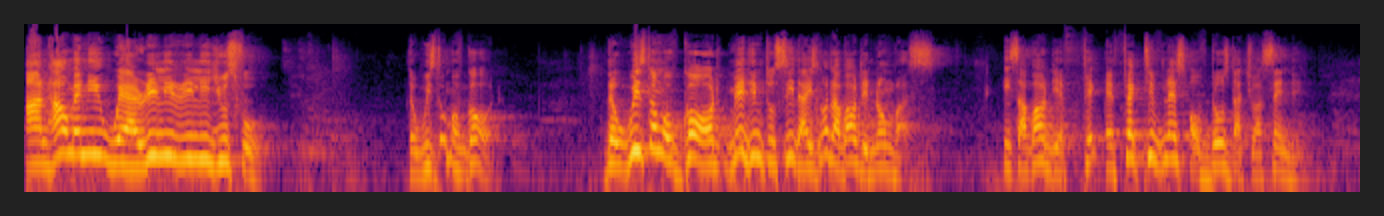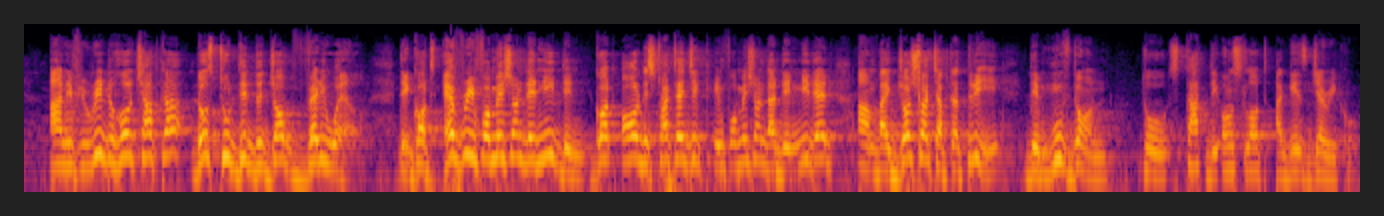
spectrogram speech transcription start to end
And how many were really, really useful? The wisdom of God. The wisdom of God made him to see that it's not about the numbers, it's about the effectiveness of those that you are sending. And if you read the whole chapter, those two did the job very well. They got every information they need, they got all the strategic information that they needed, and by Joshua chapter 3, they moved on to start the onslaught against Jericho.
